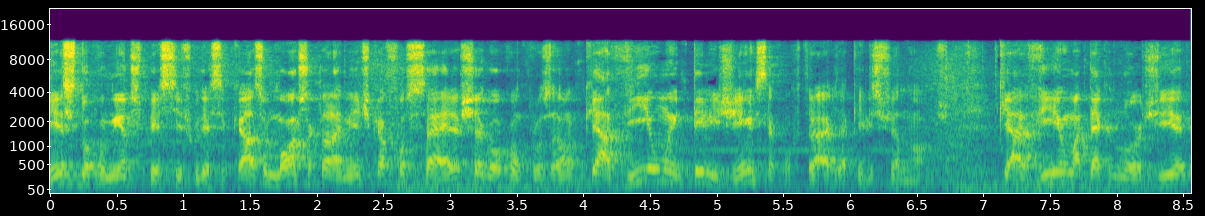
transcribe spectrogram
Esse documento específico desse caso mostra claramente que a Força Aérea chegou à conclusão que havia uma inteligência por trás daqueles fenômenos, que havia uma tecnologia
